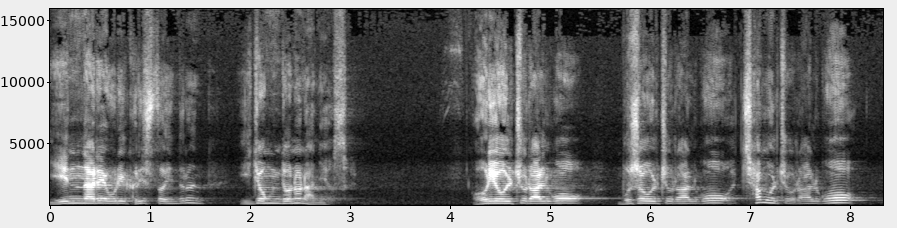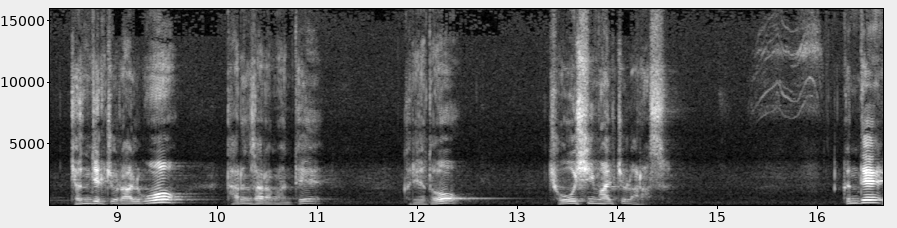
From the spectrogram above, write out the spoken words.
옛날에 우리 그리스도인들은 이 정도는 아니었어요. 어려울 줄 알고, 무서울 줄 알고, 참을 줄 알고, 견딜 줄 알고, 다른 사람한테 그래도 조심할 줄 알았어요. 근데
